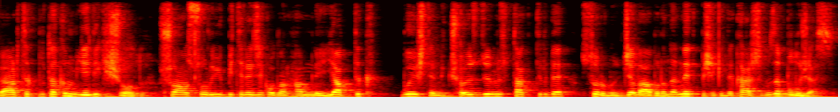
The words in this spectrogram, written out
Ve artık bu takım 7 kişi oldu. Şu an soruyu bitirecek olan hamleyi yaptık. Bu işlemi çözdüğümüz takdirde sorunun cevabını da net bir şekilde karşımıza bulacağız.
